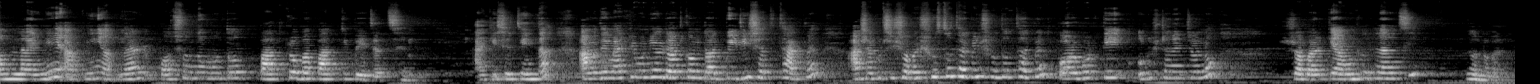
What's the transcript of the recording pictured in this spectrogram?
অনলাইনে আপনি আপনার পছন্দ মতো পাত্র বা পাত্রী পেয়ে যাচ্ছেন। আর কিসের চিন্তা? আমাদের ম্যাট্রিমোনিয়াল ডট কম ডট বিডির সাথে থাকবেন। আশা করছি সবাই সুস্থ থাকবেন, সুন্দর থাকবেন। পরবর্তী অনুষ্ঠানের জন্য সবারকে আমন্ত্রণ জানাচ্ছি। ধন্যবাদ।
